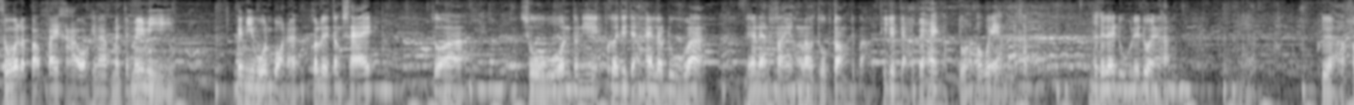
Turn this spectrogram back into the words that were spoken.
สมมติว่าเราปรับไฟขาออกใช่ไหมครับ มันจะไม่มีไม่มีโวลต์บอร์ดนะครับ ก็เลยต้องใช้ตัวโชว์โวลต์ตัวนี้เพื่อที่จะให้เราดูว่าแรงดันไฟของเราถูกต้องหรือเปล่าที่จะจ่ายไปให้กับตัว power amp นะครับ เราจะได้ดูได้ด้วยนะครับ เผื่อไฟ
